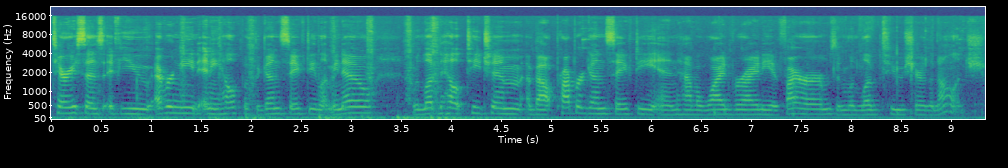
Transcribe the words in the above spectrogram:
Terry says if you ever need any help with the gun safety, let me know. Would love to help teach him about proper gun safety and have a wide variety of firearms, and would love to share the knowledge.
